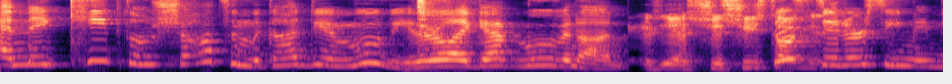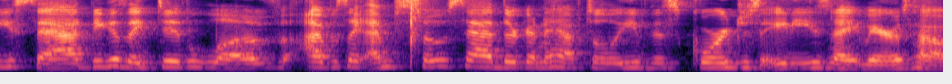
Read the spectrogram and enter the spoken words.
and they keep those shots in the goddamn movie. They're like, yep, moving on. yeah, she, she's This talking. dinner scene made me sad because I did love. I was like, I'm so sad they're gonna have to leave this gorgeous '80s nightmares house.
